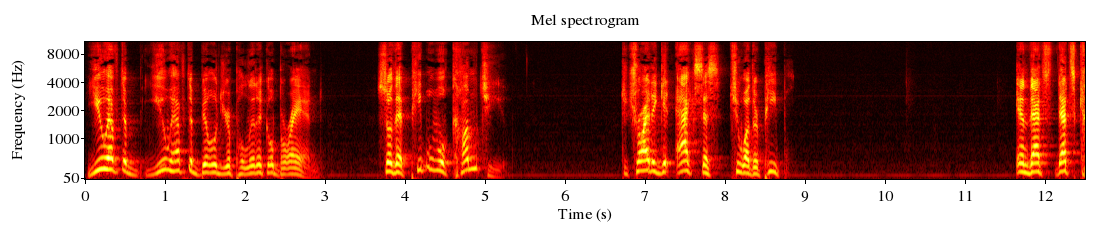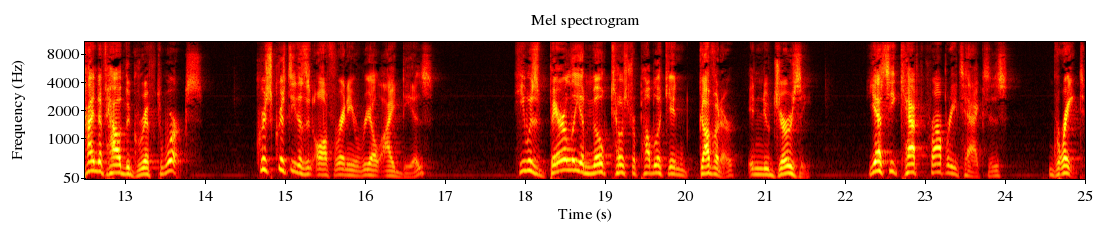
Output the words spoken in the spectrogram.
You have to you have to build your political brand so that people will come to you to try to get access to other people. And that's that's kind of how the grift works. Chris Christie doesn't offer any real ideas. He was barely a milquetoast Republican governor in New Jersey. Yes, he capped property taxes. Great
